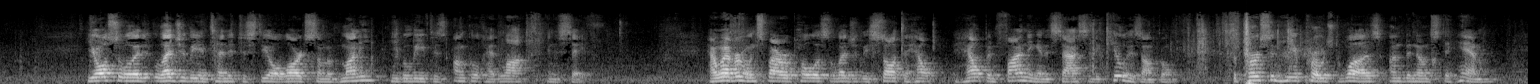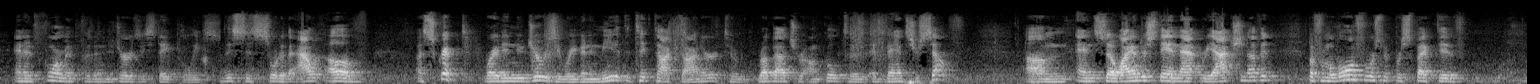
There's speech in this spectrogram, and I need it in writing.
He also allegedly intended to steal a large sum of money he believed his uncle had locked in a safe. However, when Spyropoulos allegedly sought to help, help in finding an assassin to kill his uncle, the person he approached was, unbeknownst to him, an informant for the New Jersey State Police. This is sort of out of a script right in New Jersey where you're going to meet at the Tick Tock diner to rub out your uncle to advance yourself. Um, and so I understand that reaction of it, but from a law enforcement perspective,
